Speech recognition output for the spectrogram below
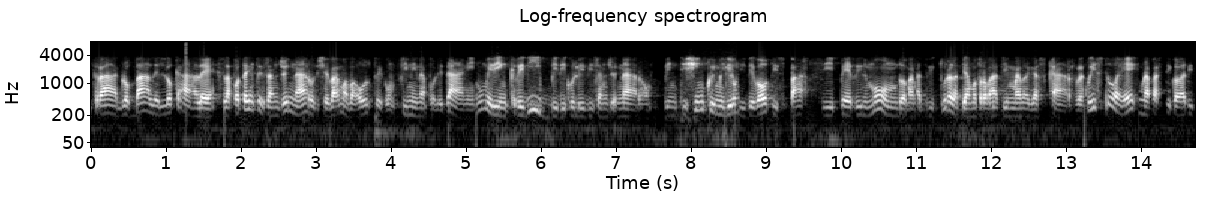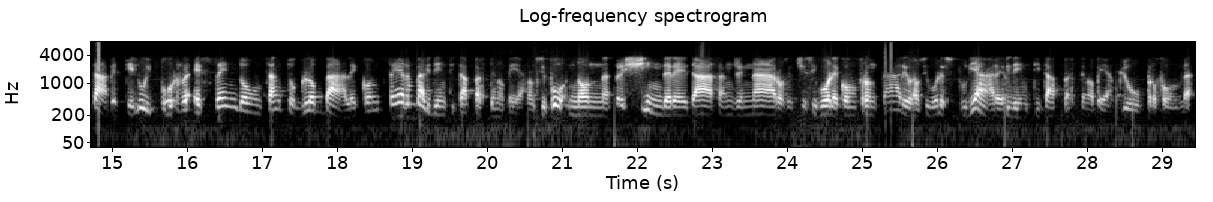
tra globale e locale. La potenza di San Gennaro, dicevamo, va oltre i confini napoletani. Numeri incredibili quelli di San Gennaro, 25 milioni di devoti sparsi per il mondo, ma addirittura l'abbiamo trovato in Madagascar. Questo è una particolarità perché lui, pur essendo un santo globale, conserva l'identità partenopea. Non si può non prescindere da San Gennaro se ci si vuole confrontare o si vuole studiare l'identità partenopea più profonda.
